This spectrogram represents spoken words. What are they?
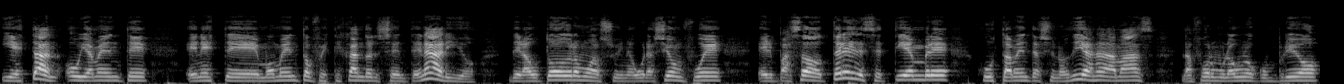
y están obviamente en este momento festejando el centenario del autódromo. Su inauguración fue el pasado 3 de septiembre, justamente hace unos días nada más. La Fórmula 1 cumplió,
